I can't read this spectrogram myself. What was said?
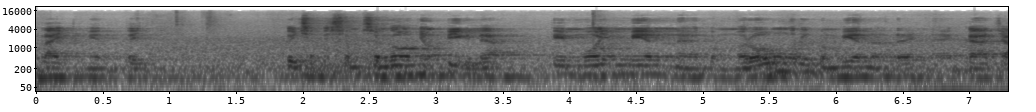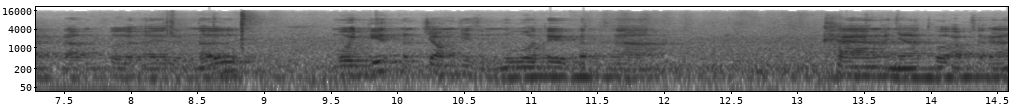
ប្លែកគ្នាបន្តិចដូចខ្ញុំសំណួរខ្ញុំពីរកលៈ ទី1មានគម្រោងឬក៏មានការចាប់ដើមធ្វើឲ្យឬនៅមួយទៀតមិនចំជាសំណួរទេប៉ុន្តែខាងអាជ្ញាធរអប្សរា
